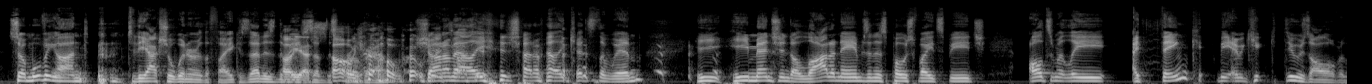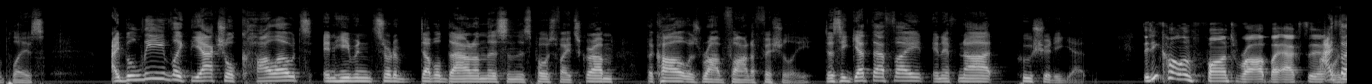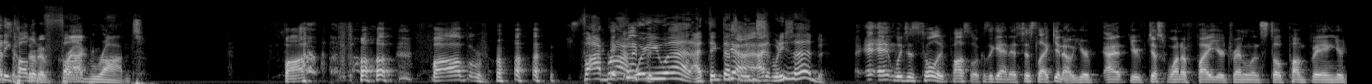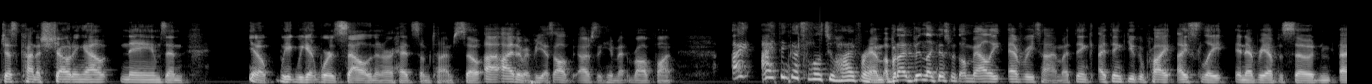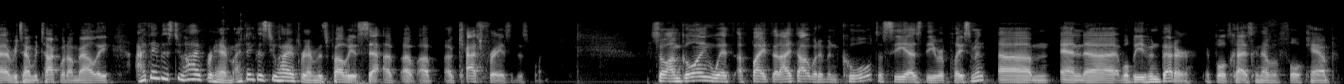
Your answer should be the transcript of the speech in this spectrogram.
So moving on to the actual winner of the fight, because that is the oh, basis yes. of this oh, program. No. Sean O'Malley, Sean O'Malley gets the win. He he mentioned a lot of names in his post fight speech. Ultimately, I think I mean, dude was all over the place. I believe like the actual call out, and he even sort of doubled down on this in this post fight scrum. The call out was Rob Font officially. Does he get that fight? And if not, who should he get? Did he call him Font Rob by accident? I thought he called him Fob Ront. Fob Fob Fob Fob Ront, where are you at? I think that's Yeah, what, he, I- what he said. and, which is totally possible because again, it's just like you know you're at you've just won a fight, your adrenaline's still pumping, you're just kind of shouting out names, and you know we, we get word salad in our heads sometimes. So uh, either way, but yes, obviously he meant Rob Font. I, I think that's a little too high for him, but I've been like this with O'Malley every time. I think I think you could probably isolate in every episode uh, every time we talk about O'Malley. I think this is too high for him. I think this is too high for him. It's probably a, sa- a, a, a catchphrase at this point. So I'm going with a fight that I thought would have been cool to see as the replacement, um, and uh, will be even better if both guys can have a full camp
